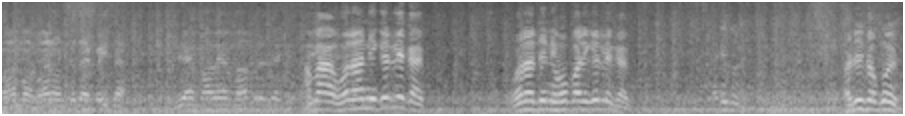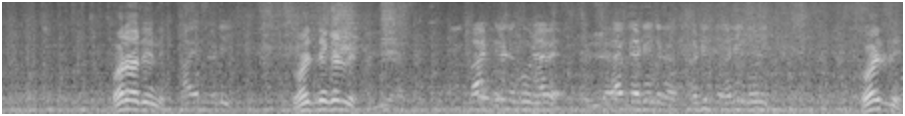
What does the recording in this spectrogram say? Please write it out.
મામા, માણસ બધા પૈસા. આમાં વરાની કેટલી કાપ? વરાદીની હોપારી કેટલી કાપ? અઢીસો કોઈ વરાદીની રોજની કેટલી? રોજની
